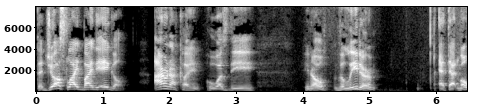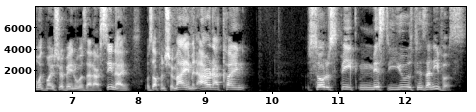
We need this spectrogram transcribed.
that just like by the Egel, Aaron HaKain, who was the, you know, the leader at that moment, Moshe Rabbeinu was at Har Sinai, was up in Shemayim, and Aaron HaKain, so to speak, misused his anivus.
